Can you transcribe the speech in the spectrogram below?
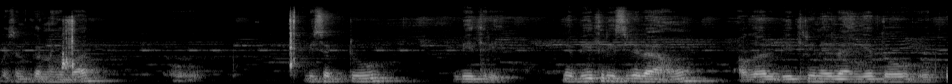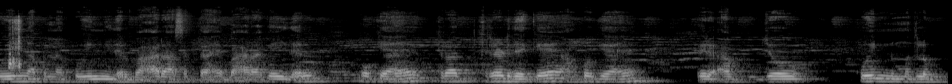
कैसल करने के बाद बिशप टू बी थ्री। मैं बी थ्री इसलिए लाया हूँ, अगर बी थ्री नहीं लाएँगे तो कोइन अपना कोइन इधर बाहर आ सकता है। बाहर आके इधर वो क्या है, थोड़ा थ्रेड दे के हमको क्या है, फिर अब जो कोइन मतलब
